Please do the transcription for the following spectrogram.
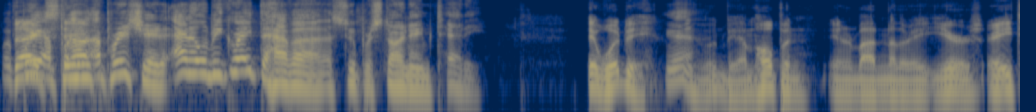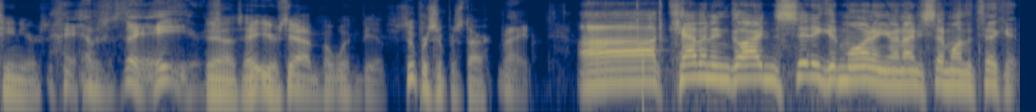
Well, Thanks, pre- I Steve. appreciate it. And it would be great to have a, a superstar named Teddy. It would be. Yeah. It would be. I'm hoping in about another eight years, or 18 years. I was going to say eight years. Yeah, it's eight years. Yeah, but would be a super superstar. Right. Uh, Kevin in Garden City, good morning. You're 97 on the ticket.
